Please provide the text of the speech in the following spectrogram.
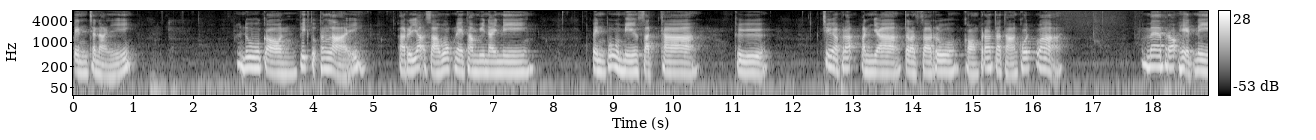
เป็นไนดูก่อนภิกษุทั้งหลาย อริยสาวกในธรรมวินัยนี้ เป็นผู้มีศรัทธา คือเชื่อพระปัญญาตรัสรู้ของพระตถาคตว่า แม้เพราะเหตุนี้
